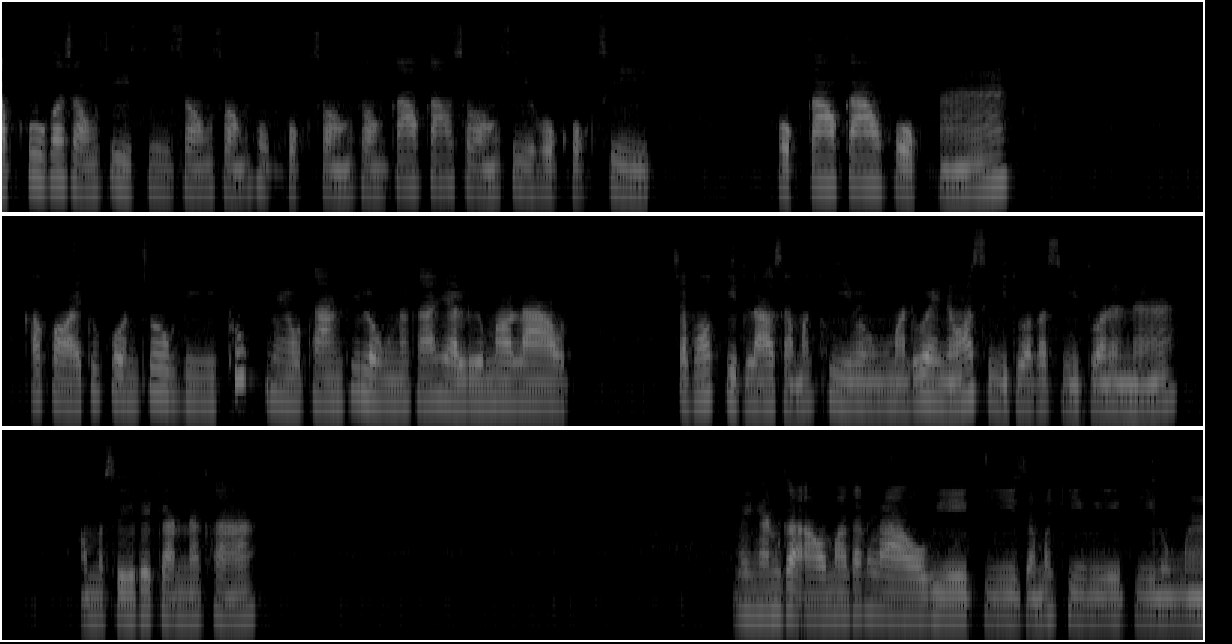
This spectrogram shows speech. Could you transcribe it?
จับคู่ก็สองสี่สี่สองสองหกหกสองสองเก้าเก้าสองสี่หกหกสี่หกเก้าเก้าหกนะเขาขอให้ทุกคนโชคดีทุกแนวทางที่ลงนะคะ อย่าลืมเอาลาวเฉพาะกิจลาวสามัคคีมาลงมาด้วยเนาะสี่ตัวกับสี่ตัวนั่นนะ เอามาซื้อด้วยกันนะคะ ไม่งั้นก็เอามาทั้งลาว VIP สามัคคี VIP ลงมา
